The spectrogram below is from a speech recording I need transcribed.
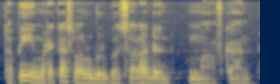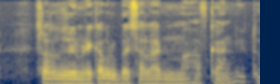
Tapi mereka selalu berbuat salah dan memaafkan. Selalu dari mereka berbuat salah dan memaafkan gitu.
